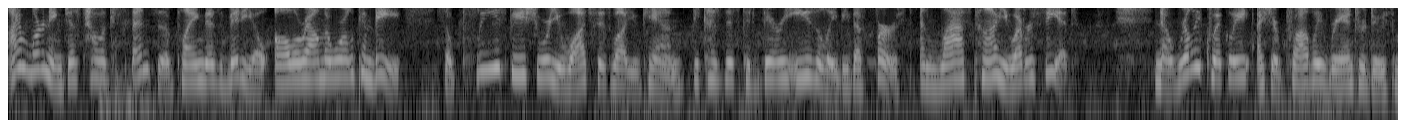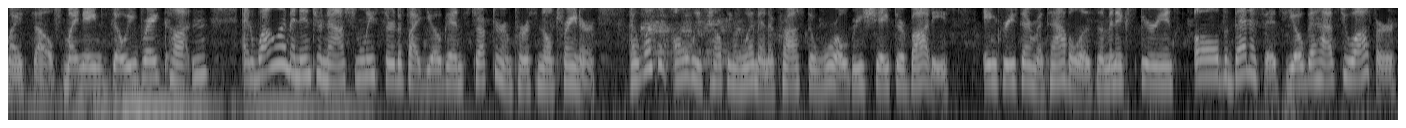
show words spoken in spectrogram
I'm learning just how expensive playing this video all around the world can be. So please be sure you watch this while you can, because this could very easily be the first and last time you ever see it. Now, really quickly, I should probably reintroduce myself. My name's Zoe Bray Cotton, and while I'm an internationally certified yoga instructor and personal trainer, I wasn't always helping women across the world reshape their bodies, increase their metabolism, and experience all the benefits yoga has to offer.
